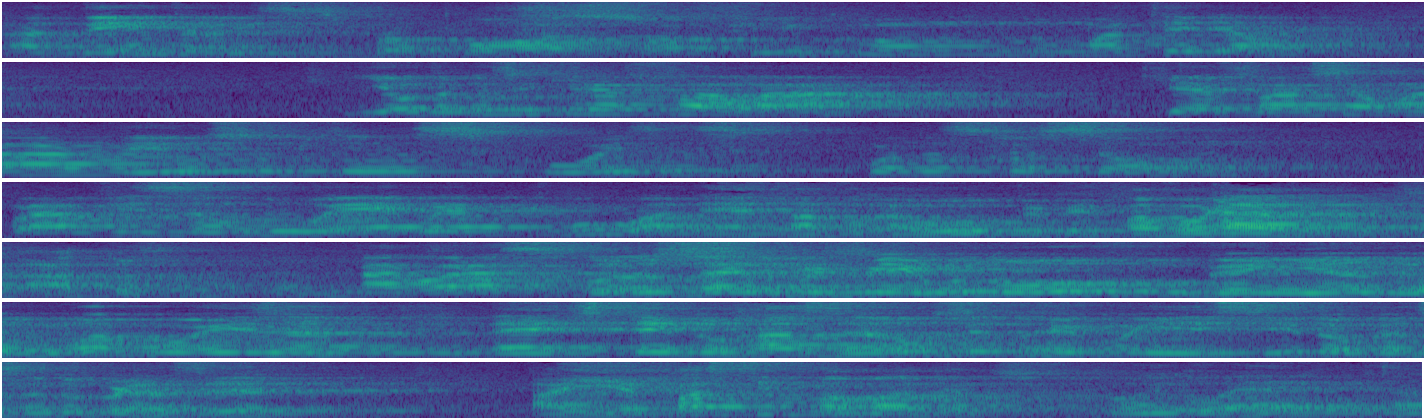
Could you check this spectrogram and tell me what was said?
adentra nesses propósitos, só ficam no material. E outra coisa que eu queria falar, que é fácil amar a Deus sobre todas as coisas quando a situação, a visão do ego é boa, né? É favorável, favorável exato. Agora, quando sai do emprego novo, ganhando alguma coisa, é, tendo razão, sendo reconhecido, alcançando prazer, aí é fácil amar a Deus. Quando o ego está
